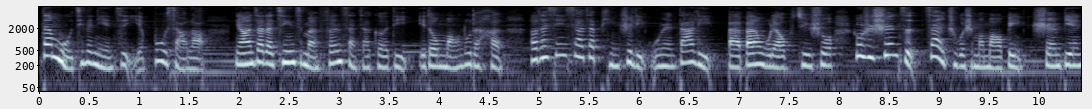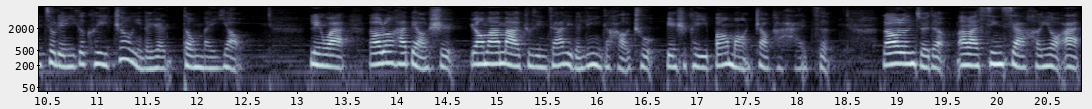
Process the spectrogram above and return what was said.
但母亲的年纪也不小了，娘家的亲戚们分散在各地，也都忙碌得很。老太辛西亚在平日里无人搭理，百般无聊不去说，若是身子再出个什么毛病，身边就连一个可以照应的人都没有。另外，劳伦还表示，让妈妈住进家里的另一个好处，便是可以帮忙照看孩子。劳伦觉得妈妈心下很有爱，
